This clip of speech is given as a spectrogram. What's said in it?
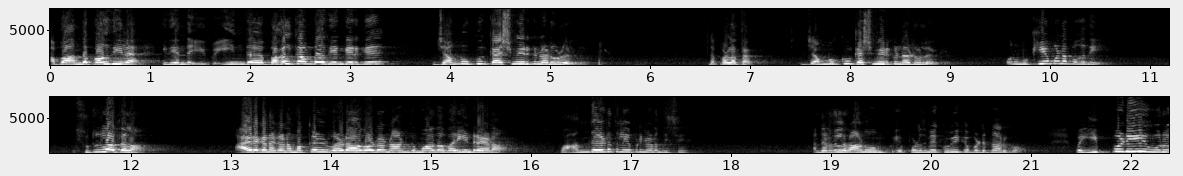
அப்போ அந்த பகுதியில் இது எந்த இப்போ இந்த பகல்காம் பகுதி எங்கே இருக்கு? ஜம்முக்கும் காஷ்மீருக்கும் நடுவில் இருக்கு. இந்த பள்ளத்தாக்கு. ஜம்முக்கும் காஷ்மீருக்கும் நடுவில் இருக்கு. ஒரு முக்கியமான பகுதி. சுற்றுலாத்தலம் ஆயிரக்கணக்கான மக்கள் வருடா வருடம் நான்கு மாதம் வருகின்ற இடம். இப்போ அந்த இடத்துல எப்படி நடந்துச்சு? அந்த இடத்துல ராணுவம் எப்பொழுதுமே குவிக்கப்பட்டு தான் இருக்கும். இப்போ இப்படி ஒரு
